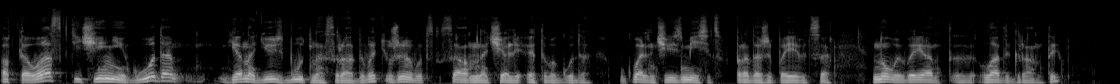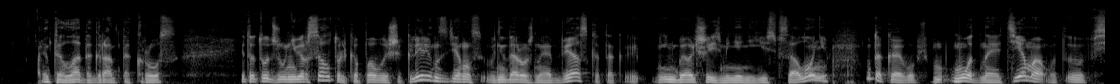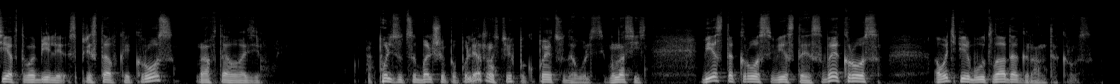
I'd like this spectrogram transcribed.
АвтоВАЗ в течение года, я надеюсь, будут нас радовать. Уже вот в самом начале этого года, буквально через месяц в продаже появится новый вариант э, Лады Гранты. Это Лада Гранта Кросс. Это тот же универсал, только повыше. Клиренс сделан, внедорожная обвязка, так, небольшие изменения есть в салоне. Ну, такая, в общем, модная тема. Вот э, все автомобили с приставкой «Кросс» на автовазе пользуются большой популярностью, их покупают с удовольствием. У нас есть Веста Кросс, Веста СВ Кросс, а вот теперь будут Лада Гранта Кросс.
